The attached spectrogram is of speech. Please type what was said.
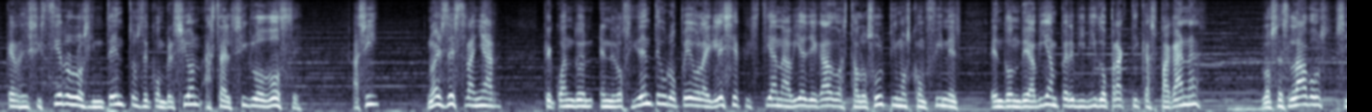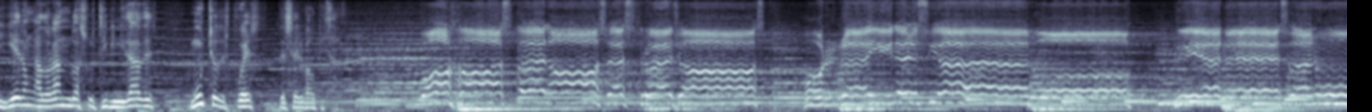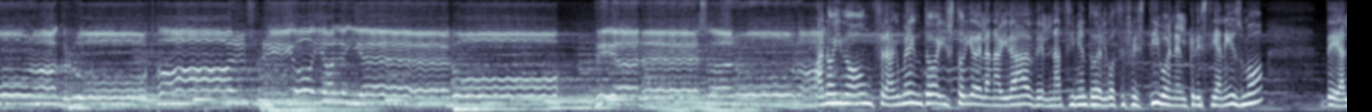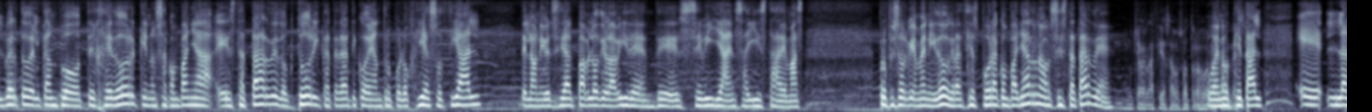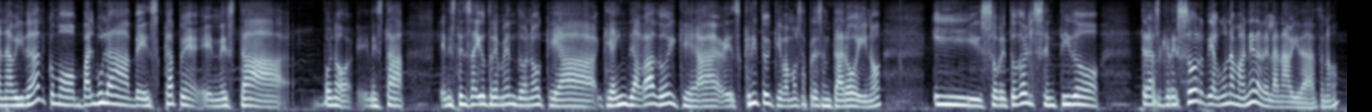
que resistieron los intentos de conversión hasta el siglo XII. Así, no es de extrañar que cuando en, en el occidente europeo la iglesia cristiana había llegado hasta los últimos confines en donde habían pervivido prácticas paganas, los eslavos siguieron adorando a sus divinidades mucho después de ser bautizados. Bajaste las estrellas, oh Rey del cielo, vienes en una gruta al frío y al hielo, Han oído un fragmento, historia de la Navidad, del nacimiento del goce festivo en el cristianismo, de Alberto del Campo Tejedor, que nos acompaña esta tarde, doctor y catedrático de Antropología Social de la Universidad Pablo de Olavide de Sevilla, ensayista además. Profesor, bienvenido, gracias por acompañarnos esta tarde. Muchas gracias a vosotros. buenas Bueno, tardes. ¿qué tal? Eh, la Navidad como válvula de escape en esta, bueno, en esta, en este ensayo tremendo, ¿no? Que ha, que ha indagado y que ha escrito y que vamos a presentar hoy, ¿no? Y sobre todo el sentido transgresor de alguna manera de la Navidad, ¿no?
